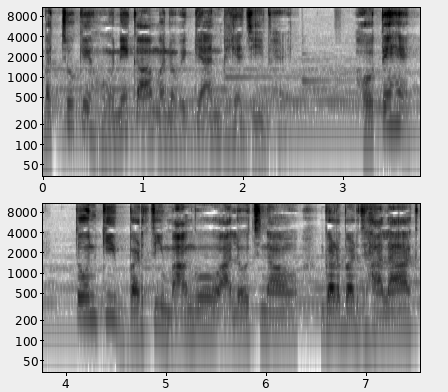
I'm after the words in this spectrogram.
बच्चों के होने का मनोविज्ञान भी अजीब है। होते हैं तो उनकी बढ़ती मांगों, आलोचनाओं, गड़बड़ झालाक,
